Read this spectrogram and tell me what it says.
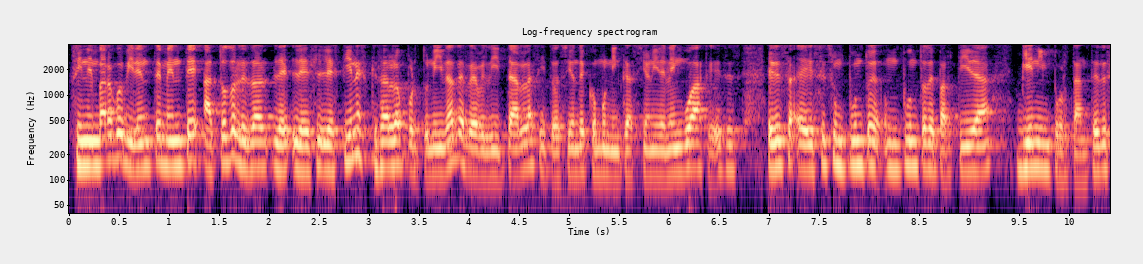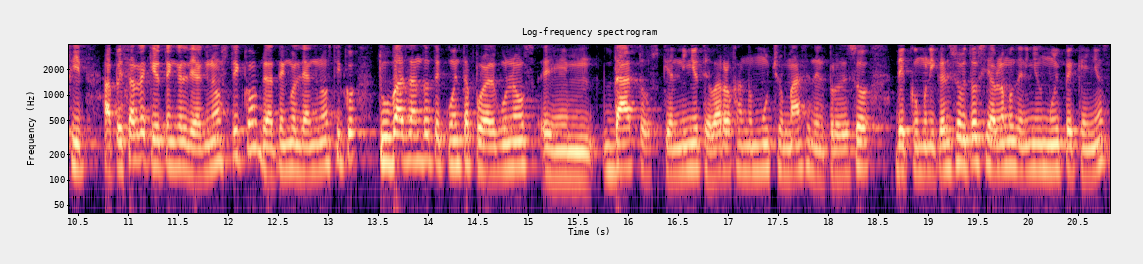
Sin embargo, evidentemente, a todos les, les, les, tienes que dar la oportunidad de rehabilitar la situación de comunicación y de lenguaje. Ese es, ese es, un, punto, un punto de partida bien importante. Es decir, a pesar de que yo tenga el diagnóstico, ya tengo el diagnóstico, tú vas dándote cuenta por algunos em, datos que el niño te va arrojando mucho mucho más en el proceso de comunicación, sobre todo si hablamos de niños muy pequeños,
